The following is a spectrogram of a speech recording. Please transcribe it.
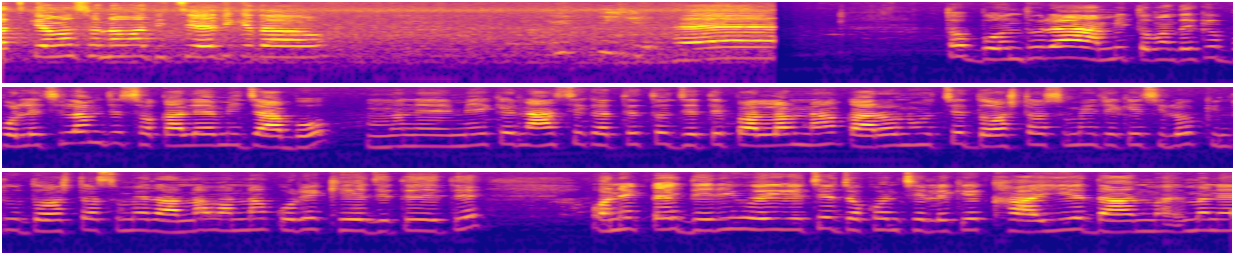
আজকে আমার সোনামা দিচ্ছে, এদিকে দাও। হ্যাঁ। তো বন্ধুরা, আমি তোমাদেরকে বলেছিলাম যে সকালে আমি যাব। মানে মেয়েকে না শেখাতে তো যেতে পারলাম না। কারণ হচ্ছে দশটার সময় ডেকেছিল, কিন্তু দশটার সময় রান্না বান্না করে খেয়ে যেতে যেতে অনেকটাই দেরি হয়ে গেছে যখন ছেলেকে খাইয়ে দান মানে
